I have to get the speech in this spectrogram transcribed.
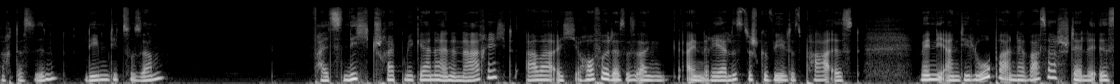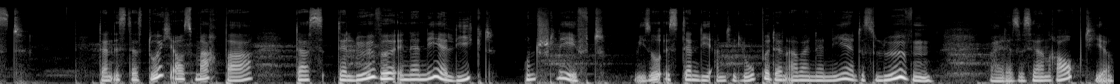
Macht das Sinn? Leben die zusammen? Falls nicht, schreibt mir gerne eine Nachricht, aber ich hoffe, dass es ein, ein realistisch gewähltes Paar ist. Wenn die Antilope an der Wasserstelle ist, dann ist das durchaus machbar, dass der Löwe in der Nähe liegt und schläft. Wieso ist denn die Antilope denn aber in der Nähe des Löwen? Weil das ist ja ein Raubtier.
